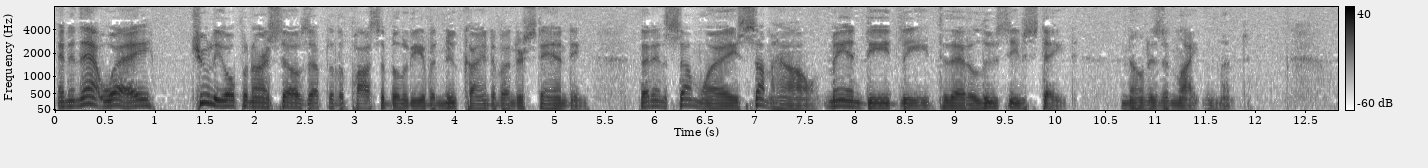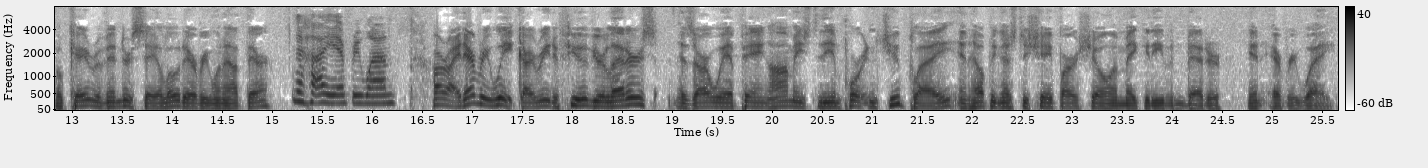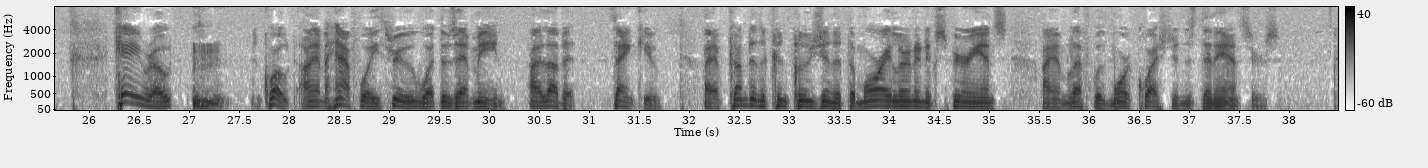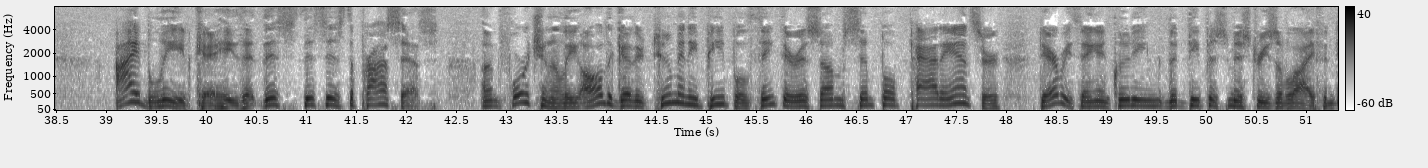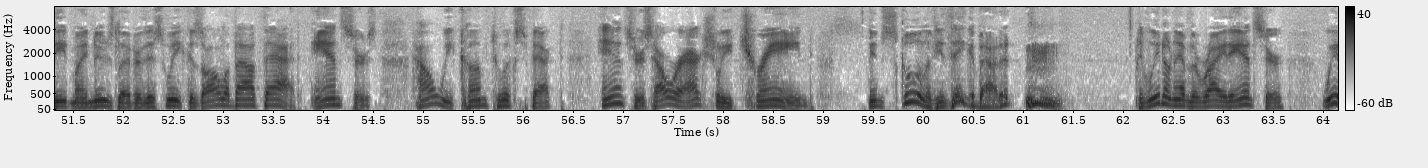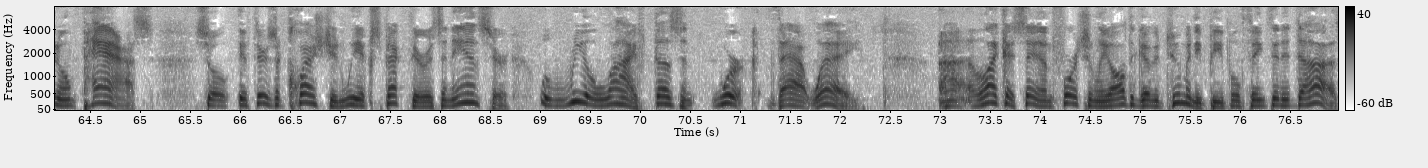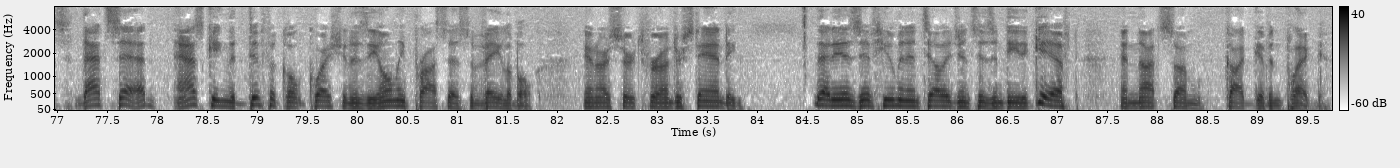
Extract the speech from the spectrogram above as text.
and in that way, truly open ourselves up to the possibility of a new kind of understanding that in some way, somehow, may indeed lead to that elusive state known as enlightenment. Okay, Ravinder, say hello to everyone out there. Hi, everyone. All right, every week I read a few of your letters as our way of paying homage to the importance you play in helping us to shape our show and make it even better in every way. Kay wrote, quote, I am halfway through. What does that mean? I love it. Thank you. I have come to the conclusion that the more I learn and experience, I am left with more questions than answers. I believe, Kay, that this this is the process. Unfortunately, altogether too many people think there is some simple pat answer to everything, including the deepest mysteries of life. Indeed, my newsletter this week is all about that answers. How we come to expect answers, how we're actually trained in school, if you think about it. if we don't have the right answer, we don't pass. So if there's a question, we expect there is an answer. Well, real life doesn't work that way. Uh, like I say, unfortunately, altogether too many people think that it does. That said, asking the difficult question is the only process available in our search for understanding. That is, if human intelligence is indeed a gift and not some God given plague.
